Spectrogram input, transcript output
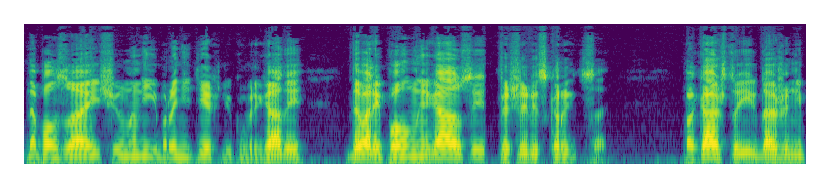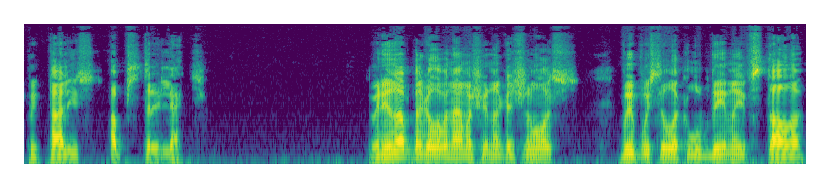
наползающую на них бронетехнику бригады, давали полный газ и спешили скрыться. Пока что их даже не пытались обстрелять. Внезапно головная машина качнулась, выпустила клуб дыма и встала.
